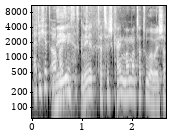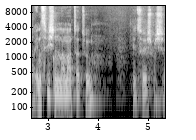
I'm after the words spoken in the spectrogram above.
Hätte ich jetzt auch als Nee, nächstes nee, getippt. tatsächlich kein Mama-Tattoo, aber ich habe inzwischen ein Mama-Tattoo. Jetzt höre ich mich. Äh,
